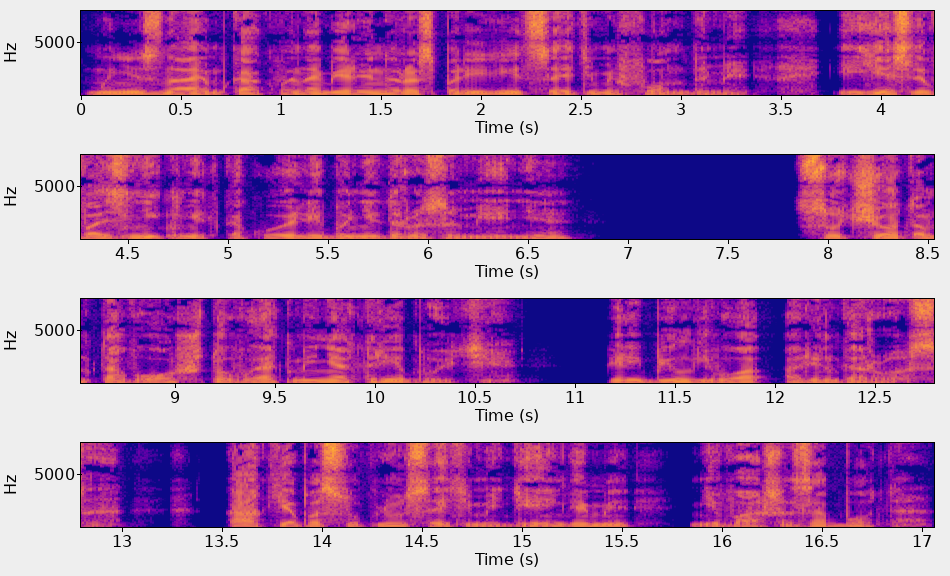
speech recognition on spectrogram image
«Мы не знаем, как вы намерены распорядиться этими фондами, и если возникнет какое-либо недоразумение...» «С учетом того, что вы от меня требуете», — перебил его Оренгороса. «Как я поступлю с этими деньгами, не ваша забота».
